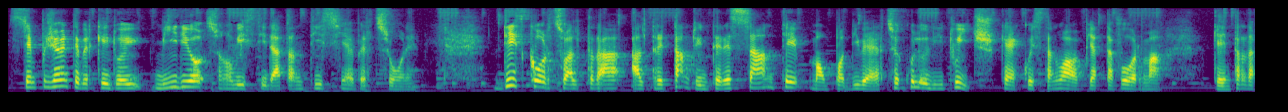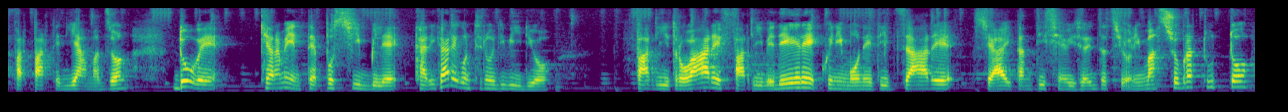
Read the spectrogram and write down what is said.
semplicemente perché i tuoi video sono visti da tantissime persone. Discorso altra, altrettanto interessante ma un po' diverso è quello di Twitch, che è questa nuova piattaforma che è entrata a far parte di Amazon, dove chiaramente è possibile caricare contenuti video, farli trovare, farli vedere e quindi monetizzare se hai tantissime visualizzazioni, ma soprattutto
